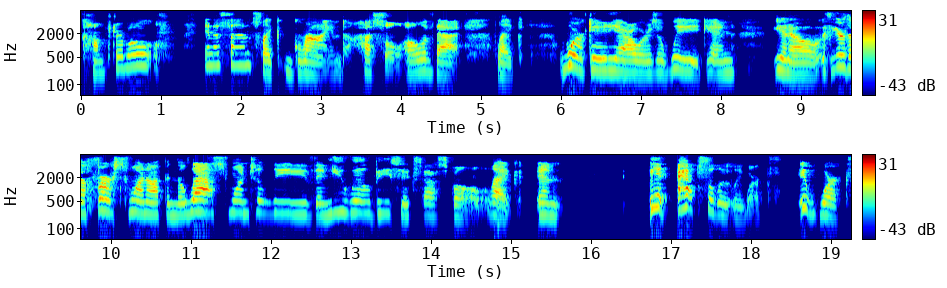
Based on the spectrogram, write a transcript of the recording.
comfortable in a sense, like grind, hustle, all of that, like work 80 hours a week and you know, if you're the first one up and the last one to leave, then you will be successful. Like, and it absolutely works. It works.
